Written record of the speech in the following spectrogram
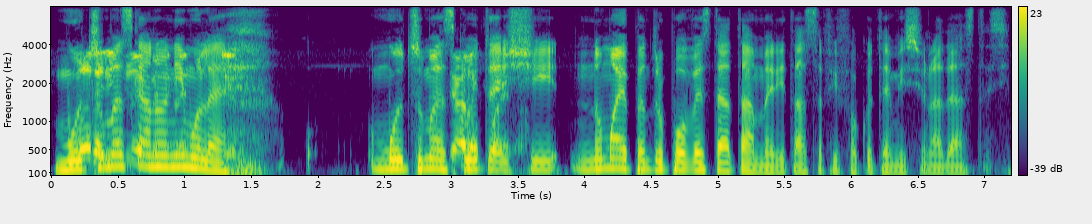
Mulțumesc, Fără niciun anonimule. Mulțumesc, Seara uite, faină. și numai pentru povestea ta merita să fi făcut emisiunea de astăzi.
